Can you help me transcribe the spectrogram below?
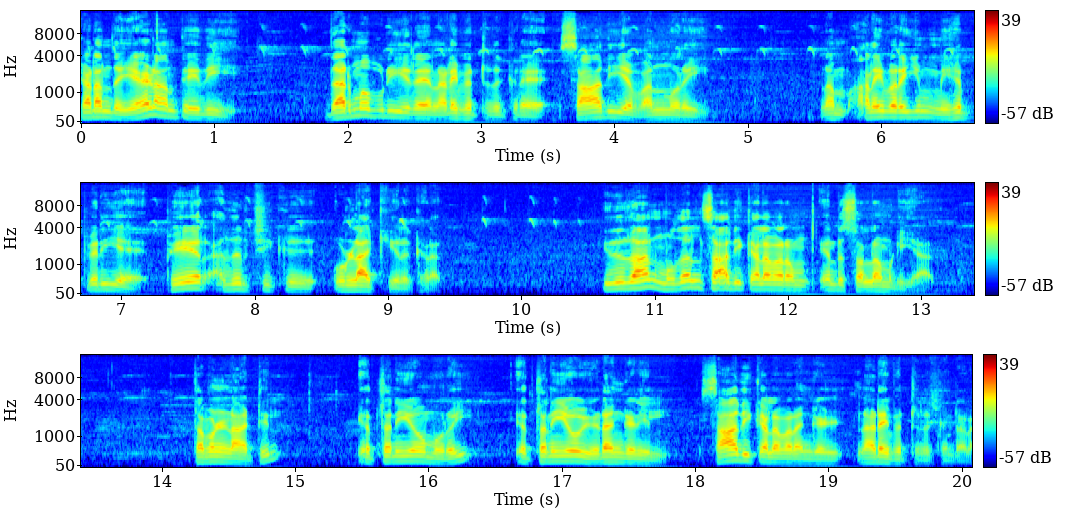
கடந்த ஏழாம் தேதி தர்மபுரியில் நடைபெற்றிருக்கிற சாதிய வன்முறை நம் அனைவரையும் மிகப்பெரிய பேர் அதிர்ச்சிக்கு உள்ளாக்கி இருக்கிறது. இதுதான் முதல் சாதி கலவரம் என்று சொல்ல முடியாது. தமிழ்நாட்டில் எத்தனையோ முறை எத்தனையோ இடங்களில் சாதி கலவரங்கள் நடைபெற்றிருக்கின்றன.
